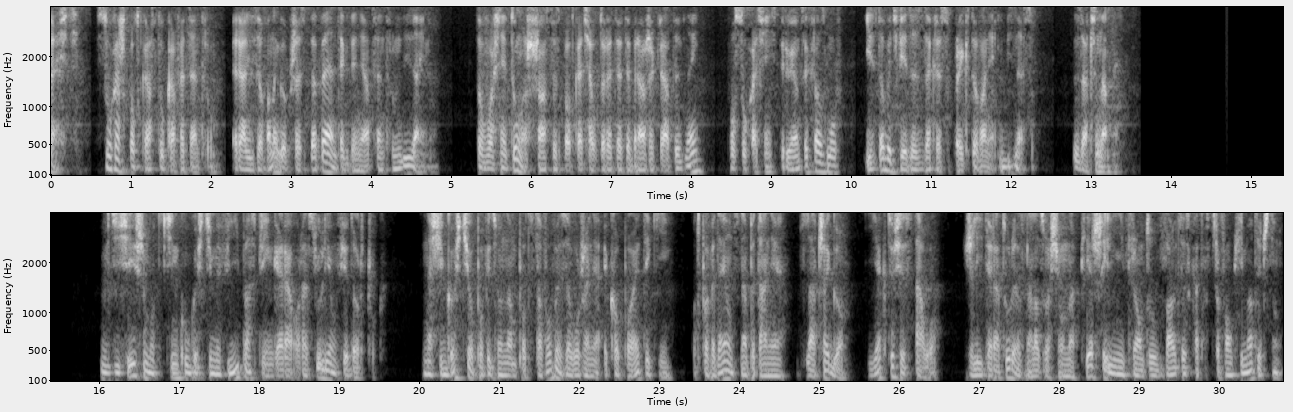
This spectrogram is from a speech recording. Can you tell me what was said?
Cześć, słuchasz podcastu Kafe Centrum, realizowanego przez PPN Gdynia Centrum Designu. To właśnie tu masz szansę spotkać autorytety branży kreatywnej, posłuchać inspirujących rozmów i zdobyć wiedzę z zakresu projektowania i biznesu. Zaczynamy! W dzisiejszym odcinku gościmy Filipa Springera oraz Julię Fiedorczuk. Nasi goście opowiedzą nam podstawowe założenia ekopoetyki, odpowiadając na pytanie dlaczego i jak to się stało, że literatura znalazła się na pierwszej linii frontu w walce z katastrofą klimatyczną.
